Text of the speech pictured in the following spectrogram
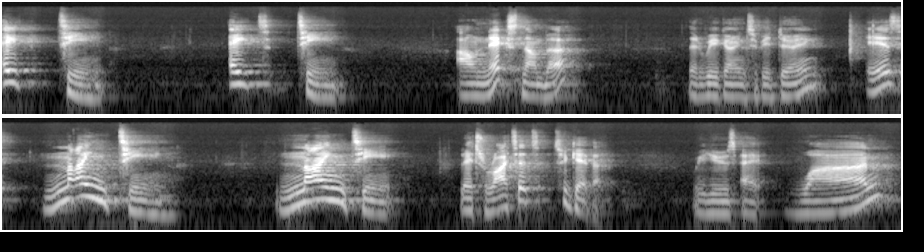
18. 18. Our next number that we're going to be doing is 19. 19. Let's write it together. We use a 1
